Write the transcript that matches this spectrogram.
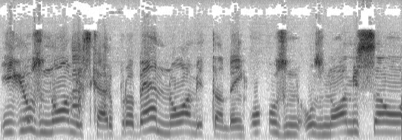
E, e os nomes, cara, o problema é nome também. Os, os nomes são.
